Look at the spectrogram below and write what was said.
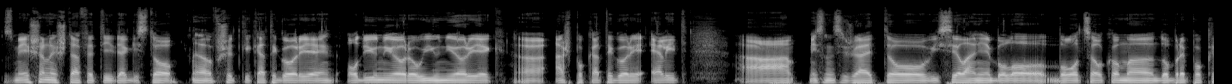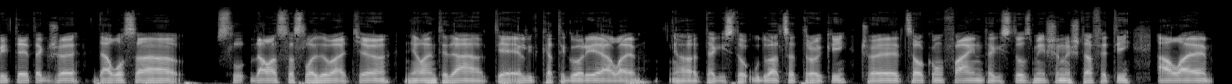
zmiešané štafety, takisto všetky kategórie od juniorov, junioriek až po kategórie elit a myslím si, že aj to vysielanie bolo, bolo celkom dobre pokryté, takže dalo sa sl- dala sa sledovať uh, nielen teda tie elit kategórie, ale uh, takisto U23, čo je celkom fajn, takisto zmiešané štafety, ale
